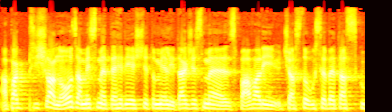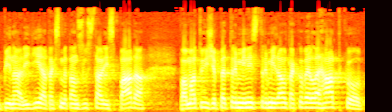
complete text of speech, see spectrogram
a pak přišla noc a my jsme tehdy ještě to měli tak, že jsme spávali často u sebe ta skupina lidí a tak jsme tam zůstali spát a pamatuju, že Petr ministr mi dal takové lehátko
